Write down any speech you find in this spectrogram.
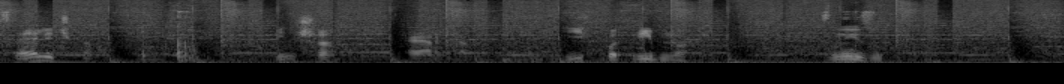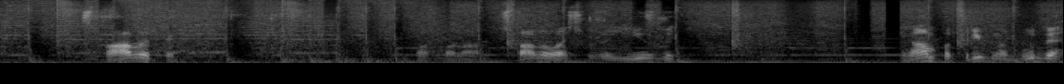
це елічка, інша ерка. Їх потрібно знизу ставити. От вона ставилась, вже їздить. І нам потрібно буде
